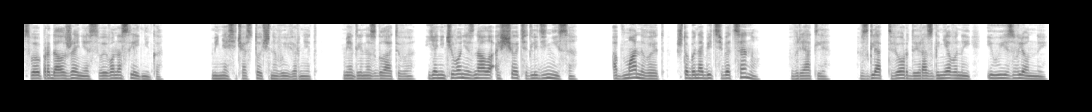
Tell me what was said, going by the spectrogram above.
свое продолжение, своего наследника. Меня сейчас точно вывернет. Медленно сглатываю. Я ничего не знала о счете для Дениса. Обманывает, чтобы набить себе цену? Вряд ли. Взгляд твердый, разгневанный и уязвленный.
